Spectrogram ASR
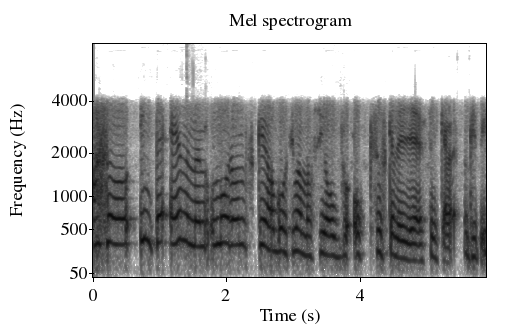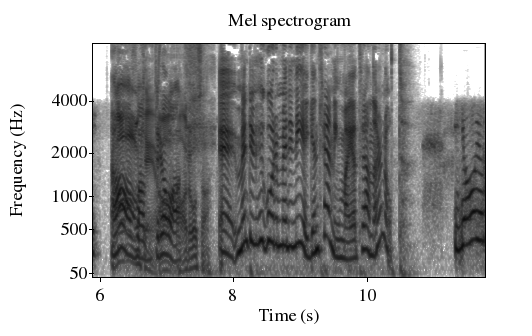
Alltså inte än men imorgon ska jag gå till mammas jobb och så ska vi eh, fika med Pippi. Ja, vad okej. bra. Ja, ja, då så. Eh, Men du, hur går det med din egen träning Maja? Tränar du något? Ja, jag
